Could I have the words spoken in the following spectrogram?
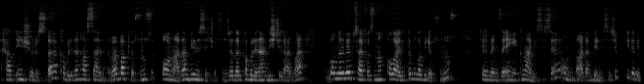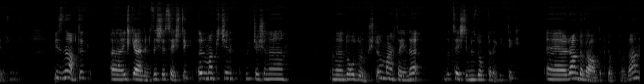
Health Insurance'da kabul eden hastaneler var. Bakıyorsunuz onlardan birini seçiyorsunuz ya da kabul eden dişçiler var. Onları web sayfasından kolaylıkla bulabiliyorsunuz. Çevrenize en yakın hangisi ise onlardan birini seçip gidebiliyorsunuz. Biz ne yaptık? Ee, ilk geldiğimizde işte seçtik. Irmak için 3 yaşını e, doldurmuştu. Mart ayında da seçtiğimiz doktora gittik. E, randevu aldık doktordan.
